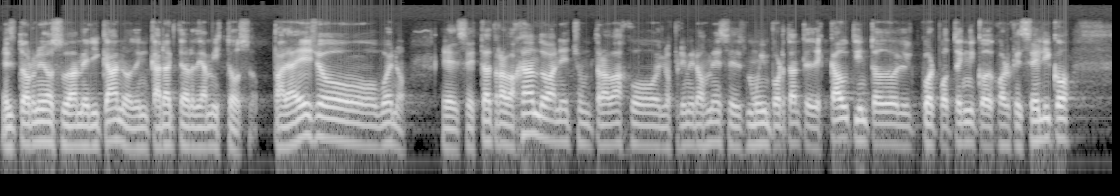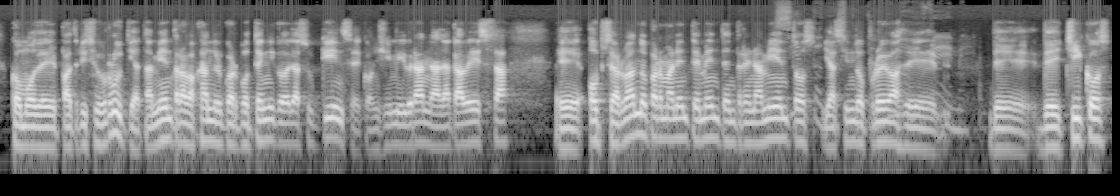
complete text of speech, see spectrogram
el torneo sudamericano en carácter de amistoso. Para ello, bueno, eh, se está trabajando, han hecho un trabajo en los primeros meses muy importante de scouting, todo el cuerpo técnico de Jorge Célico, como de Patricio Urrutia, también trabajando el cuerpo técnico de la sub-15, con Jimmy Brand a la cabeza, eh, observando permanentemente entrenamientos y haciendo pruebas de, chicos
